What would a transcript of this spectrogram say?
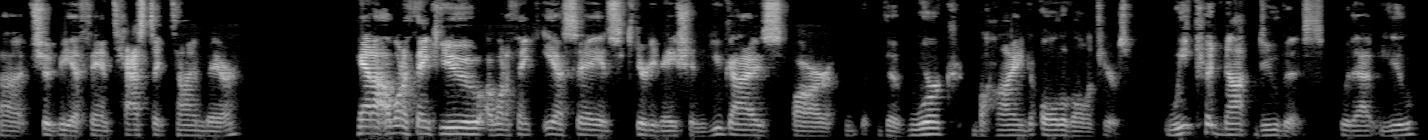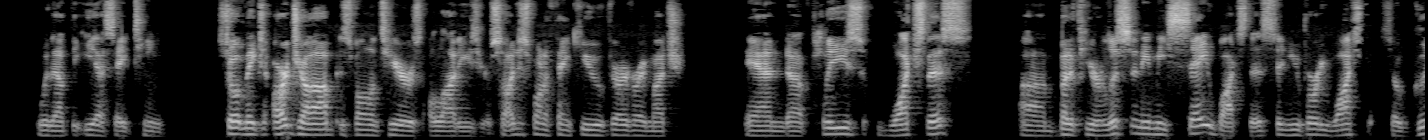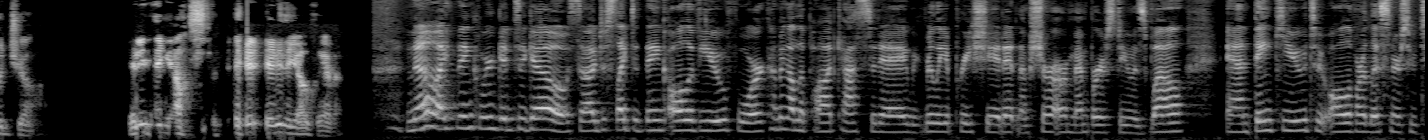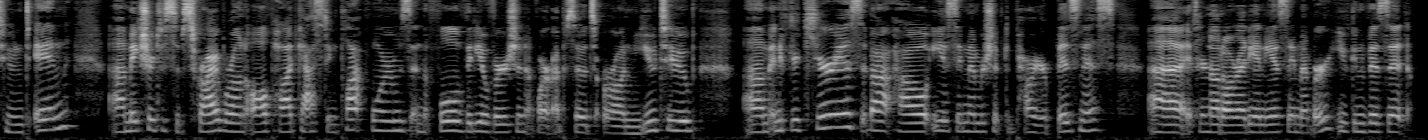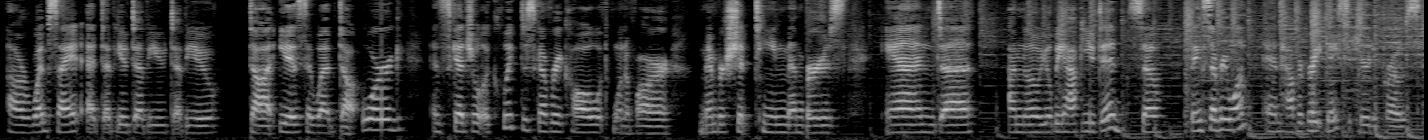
Uh, should be a fantastic time there. Hannah, I want to thank you. I want to thank ESA and Security Nation. You guys are the work behind all the volunteers. We could not do this without you, without the ESA team. So it makes our job as volunteers a lot easier. So I just want to thank you very, very much. And uh, please watch this. Um, but if you're listening to me say watch this, then you've already watched it. So good job. Anything else? Anything else, Anna? No, I think we're good to go. So I'd just like to thank all of you for coming on the podcast today. We really appreciate it, and I'm sure our members do as well. And thank you to all of our listeners who tuned in. Uh, make sure to subscribe. We're on all podcasting platforms, and the full video version of our episodes are on YouTube. Um, and if you're curious about how ESA membership can power your business, uh, if you're not already an ESA member, you can visit our website at www www.esaweb.org and schedule a quick discovery call with one of our membership team members. And uh, I know you'll be happy you did. So thanks, everyone, and have a great day, Security Pros.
